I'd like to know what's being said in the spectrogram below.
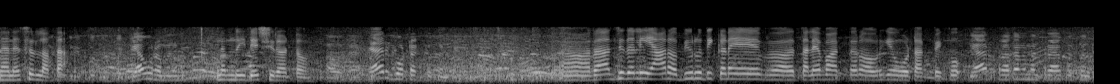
ನನ್ನ ಹೆಸರು ಲತಾ. ಯಾವ ನಮ್ದು? ಇದೇ ಶಿರಾಟ ಓಟ್ ರಾಜ್ಯದಲ್ಲಿ ಯಾರು ಅಭಿವೃದ್ಧಿ ಕಡೆ ತಲೆ ಬಾಗ್ತಾರೋ ಅವ್ರಿಗೆ ಓಟ್ ಹಾಕ್ಬೇಕು. ಯಾರು ಪ್ರಧಾನಮಂತ್ರಿ ಆಗಬೇಕು ಅಂತ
